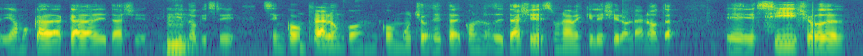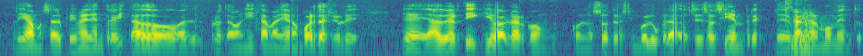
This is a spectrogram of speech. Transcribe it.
digamos, cada, cada detalle. Mm. Entiendo que se se encontraron con, con muchos con los detalles una vez que leyeron la nota. Eh, sí, yo, digamos, al primer entrevistado, al protagonista Mariano Puerta, yo le, advertí que iba a hablar con, con, los otros involucrados, eso siempre, desde el primer momento.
